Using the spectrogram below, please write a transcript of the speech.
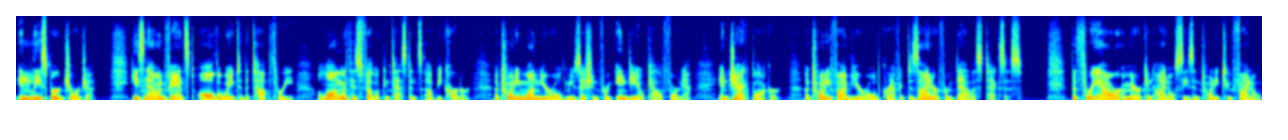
in Leesburg, Georgia. He's now advanced all the way to the top three, along with his fellow contestants Abi Carter, a 21-year-old musician from Indio, California, and Jack Blocker, a 25-year-old graphic designer from Dallas, Texas. The three-hour American Idol Season 22 final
